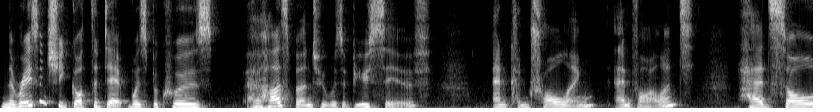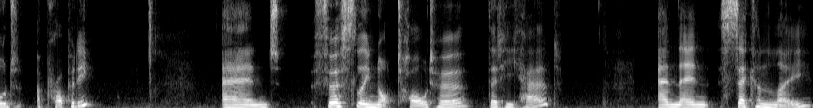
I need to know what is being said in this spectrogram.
And the reason she got the debt was because her husband, who was abusive and controlling and violent, had sold a property and firstly not told her that he had and then secondly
